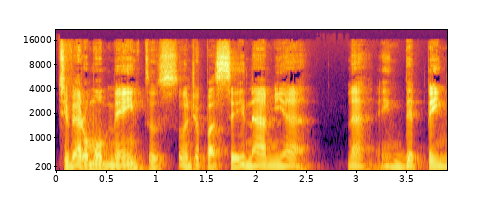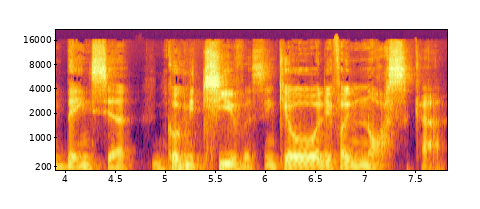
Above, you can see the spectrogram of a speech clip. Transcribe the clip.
tiveram momentos onde eu passei na minha né, independência cognitiva, assim, que eu olhei e falei, nossa, cara,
